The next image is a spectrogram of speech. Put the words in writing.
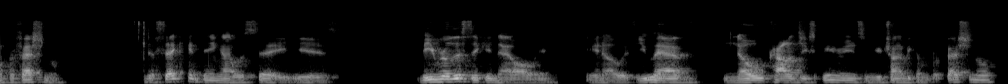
a professional. The second thing I would say is be realistic in that all in. You know, if you have no college experience and you're trying to become a professional,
